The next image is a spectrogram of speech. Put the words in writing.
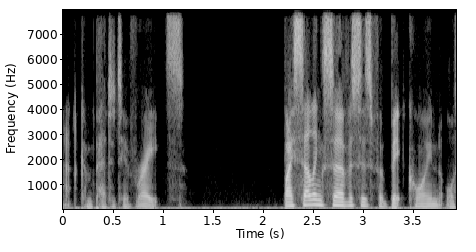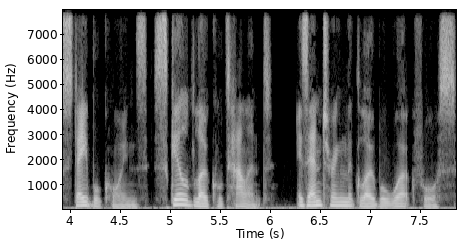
at competitive rates. By selling services for Bitcoin or stablecoins, skilled local talent is entering the global workforce,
